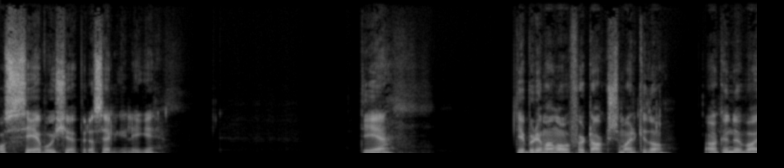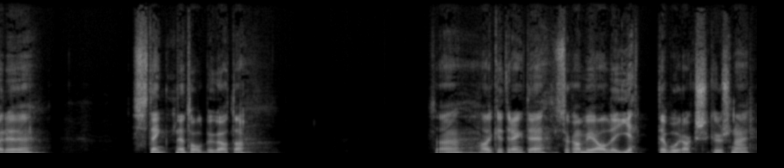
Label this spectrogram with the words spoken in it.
og se hvor kjøper og selger ligger. Det, det burde man overført til aksjemarkedet òg. Da kunne du bare stengt ned Tollbugata. Så hadde ikke trengt det. Så kan vi alle gjette hvor aksjekursen er.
